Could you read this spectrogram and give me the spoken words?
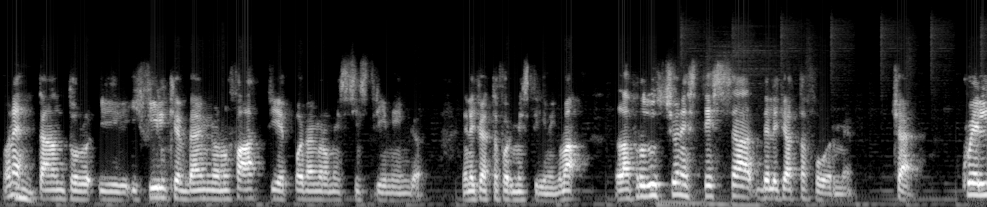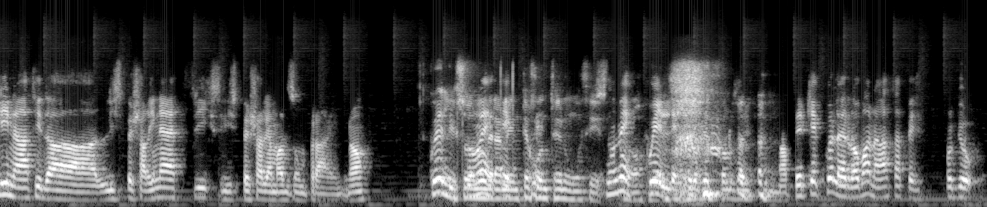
Non è mm. tanto i, i, film che vengono fatti e poi vengono messi in streaming, nelle piattaforme in streaming, ma la produzione stessa delle piattaforme, cioè quelli nati dagli speciali Netflix, gli speciali Amazon Prime, no? Quelli sono me, veramente que- contenuti. Secondo me quello è quello che valuta il prima, perché quella è roba nata per, proprio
